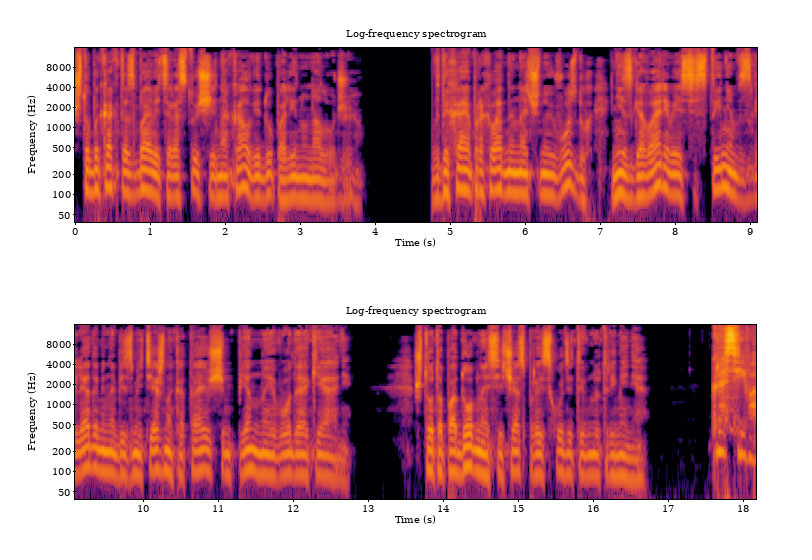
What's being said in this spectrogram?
Чтобы как-то сбавить растущий накал, веду Полину на лоджию. Вдыхая прохладный ночной воздух, не сговариваясь, стынем взглядами на безмятежно катающем пенные воды океане. Что-то подобное сейчас происходит и внутри меня. Красиво,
